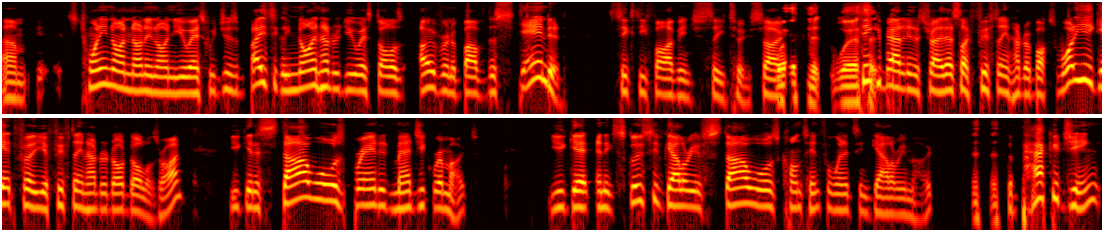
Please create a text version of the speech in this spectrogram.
Um, it's twenty nine ninety nine US, which is basically 900 US dollars over and above the standard 65 inch C2. So worth it. Worth think it. about it in Australia. That's like 1500 bucks. What do you get for your 1500 odd dollars, right? You get a Star Wars branded Magic Remote. You get an exclusive gallery of Star Wars content for when it's in gallery mode. the packaging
